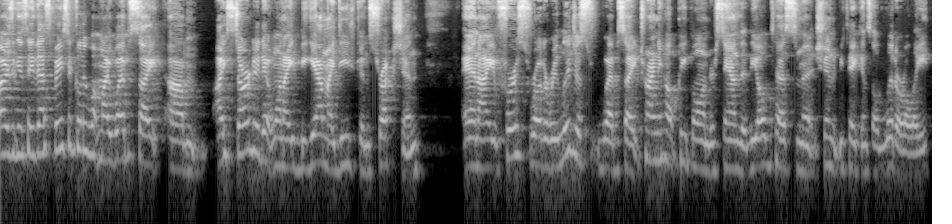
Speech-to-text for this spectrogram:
I was going to say that's basically what my website. Um, I started it when I began my deconstruction, and I first wrote a religious website trying to help people understand that the Old Testament shouldn't be taken so literally.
